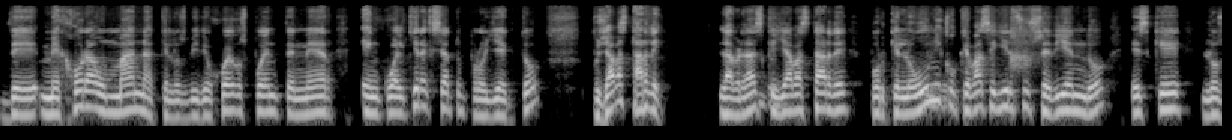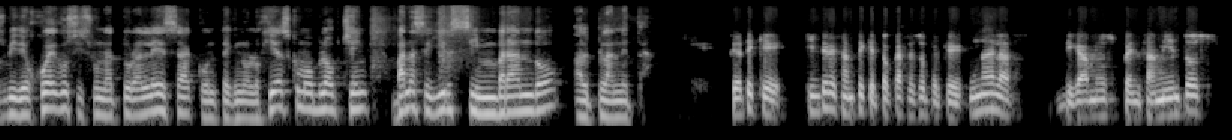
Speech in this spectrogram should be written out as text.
de mejora humana que los videojuegos pueden tener en cualquiera que sea tu proyecto, pues ya vas tarde. La verdad es que ya vas tarde porque lo único que va a seguir sucediendo es que los videojuegos y su naturaleza con tecnologías como blockchain van a seguir simbrando al planeta. Fíjate que qué interesante que tocas eso porque una de las, digamos, pensamientos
